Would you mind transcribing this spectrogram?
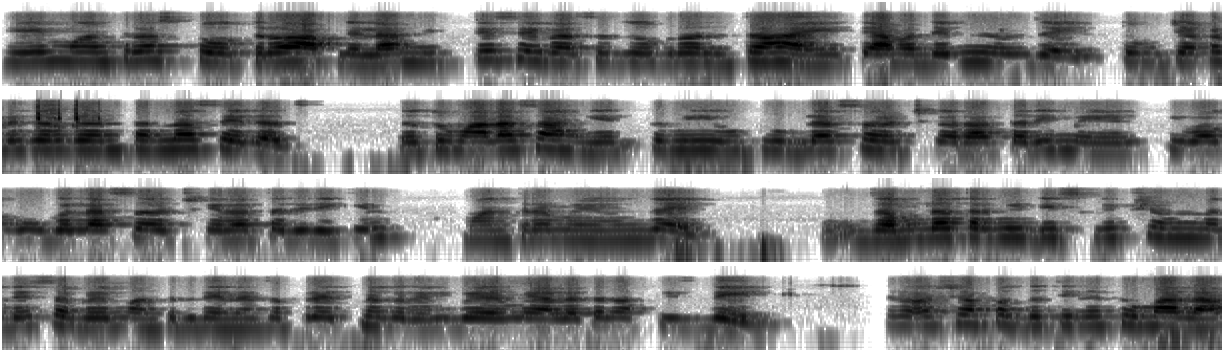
हे मंत्र स्तोत्र आपल्याला नित्य सेवाचा जो ग्रंथ आहे त्यामध्ये मिळून जाईल. तुमच्याकडे जर ग्रंथ नसेलच तर तुम्हाला सांगेल तुम्ही युट्यूबला सर्च करा तरी मिळेल. किंवा गुगलला सर्च केला तरी देखील मंत्र मिळून जाईल. जमलं तर मी डिस्क्रिप्शनमध्ये सगळे मंत्र देण्याचा प्रयत्न करेल. वेळ मिळाला तर नक्कीच देईल. तर अशा पद्धतीने तुम्हाला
